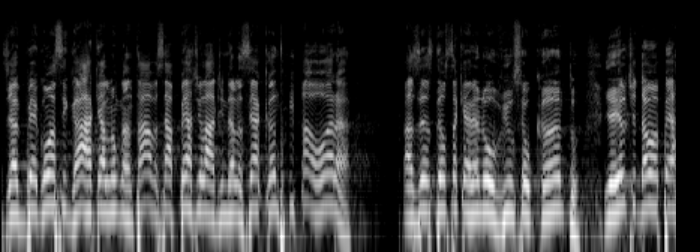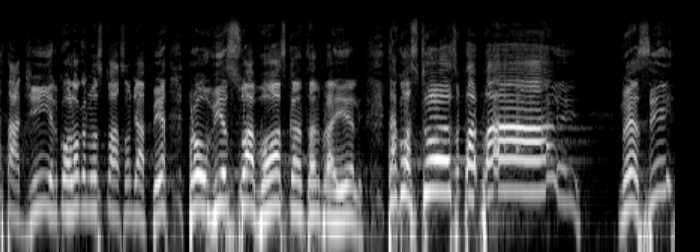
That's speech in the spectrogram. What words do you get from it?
Você já pegou uma cigarra que ela não cantava, você aperta de ladinho dela assim, ela canta na hora. Às vezes Deus está querendo ouvir o seu canto, e aí Ele te dá uma apertadinha, Ele coloca numa situação de aperto para ouvir a sua voz cantando para Ele. Tá gostoso, papai! Não é assim?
